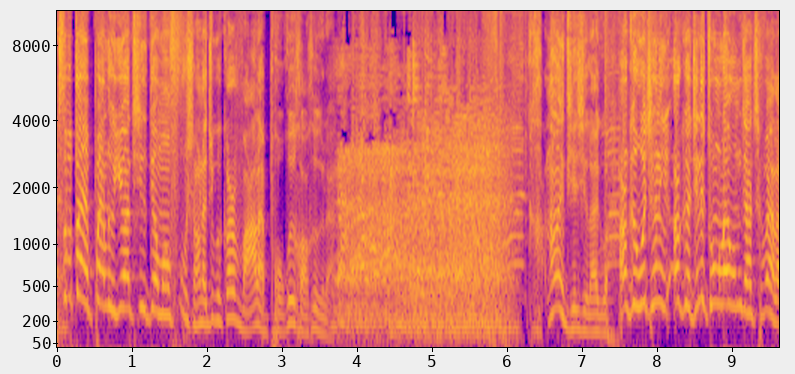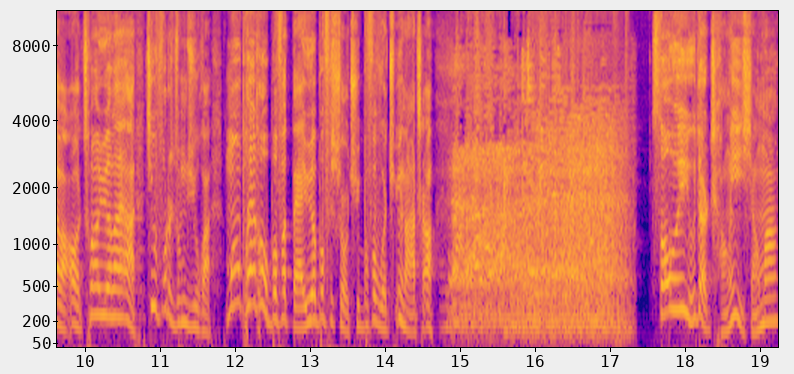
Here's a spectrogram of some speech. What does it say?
是不是带半路羊蹄子掉门附上了，就给杆儿挖了，跑回好后了？可能一提起来过，二哥，我请你，二哥今天中午来我们家吃饭来吧？哦，吃完原来啊，就说了这么句话，门牌号不发单元，不发小区，不发我去哪吃？稍微有点诚意行吗？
